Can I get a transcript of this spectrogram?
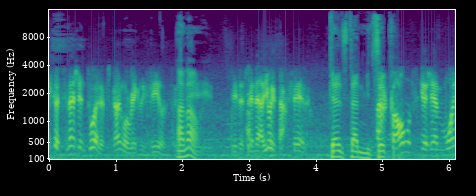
Écoute, imagine-toi, là, tu gagnes au Wrigley Field. Ah non. Le scénario est parfait. là. Quel stade mythique. Par contre, ce que j'aime moins,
